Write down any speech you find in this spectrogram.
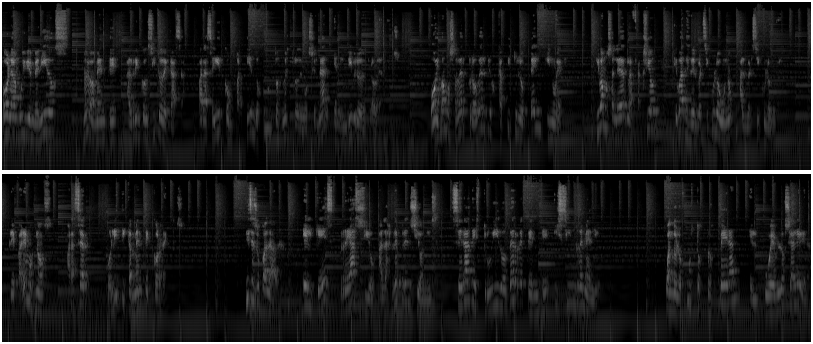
Hola, muy bienvenidos nuevamente al Rinconcito de Casa para seguir compartiendo juntos nuestro devocional en el libro de Proverbios. Hoy vamos a ver Proverbios capítulo 29 y vamos a leer la fracción que va desde el versículo 1 al versículo 9. Preparémonos para ser políticamente correctos. Dice su palabra, el que es reacio a las reprensiones será destruido de repente y sin remedio cuando los justos prosperan, el pueblo se alegra.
